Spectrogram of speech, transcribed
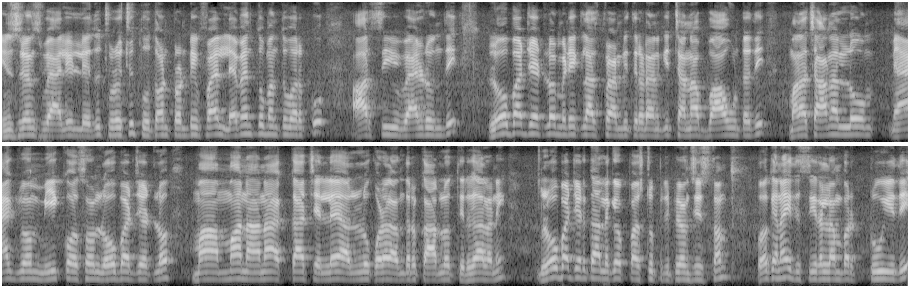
ఇన్సూరెన్స్ వ్యాలిడ్ లేదు. చూడొచ్చు two thousand twenty five eleventh month వరకు ఆర్సీ వ్యాలిడ్ ఉంది. లో బడ్జెట్లో మిడిల్ క్లాస్ ఫ్యామిలీ తిరగడానికి చాలా బాగుంటుంది. మన ఛానల్లో మ్యాక్సిమం మీకోసం లో బడ్జెట్లో మా అమ్మ నాన్న అక్క చెల్లె అల్లు కూడా అందరూ కారులో తిరగాలని లో బడ్జెట్ కార్లకే ఫస్ట్ ప్రిఫరెన్స్ ఇస్తాం. ఓకేనా? ఇది సీరియల్ నెంబర్ టూ ఇది.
